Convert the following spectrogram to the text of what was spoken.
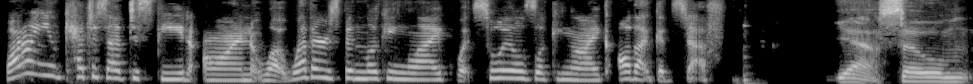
why don't you catch us up to speed on what weather's been looking like, what soil's looking like, all that good stuff? Yeah. So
